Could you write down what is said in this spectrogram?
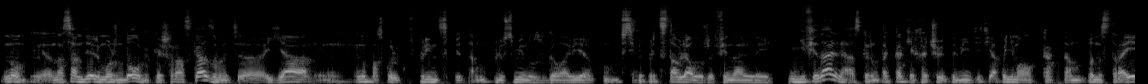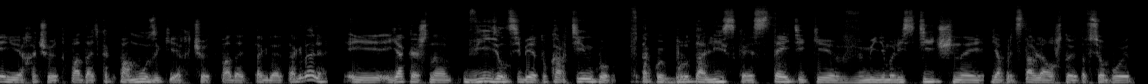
ну, на самом деле, можно долго, конечно, рассказывать. Э, я, ну, поскольку, в принципе, там плюс-минус в голове себе представлял уже финальный не финально, а, скажем так, как я хочу это видеть. Я понимал, как там по настроению я хочу это подать, как по музыке я хочу это подать и так далее, и так далее. И я, конечно, видел себе эту картинку в такой бруталистской эстетике, в минималистичной. Я представлял, что это все будет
